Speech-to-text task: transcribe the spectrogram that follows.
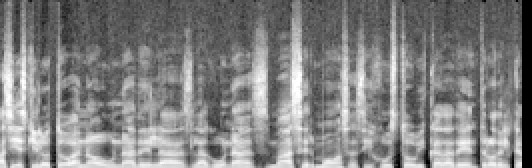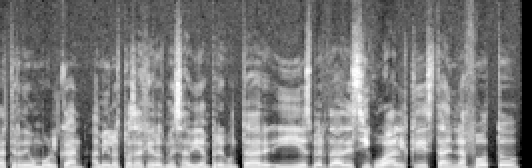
Así es, Quilotoa, ¿no? Una de las lagunas más hermosas y justo ubicada dentro del cráter de un volcán. A mí los pasajeros me sabían preguntar, y es verdad, es igual que está en la foto,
